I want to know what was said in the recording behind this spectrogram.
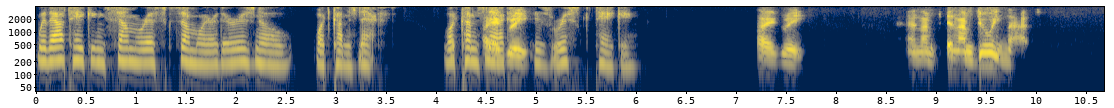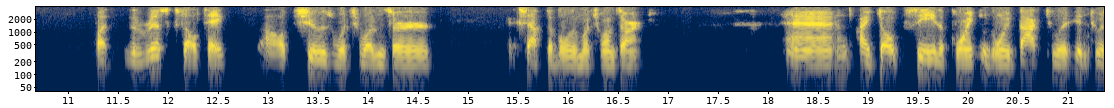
without taking some risk somewhere, there is no what comes next. What comes I next agree. is risk taking. I agree, and I'm and I'm doing that. But the risks I'll take, I'll choose which ones are acceptable and which ones aren't. And I don't see the point in going back to it into a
